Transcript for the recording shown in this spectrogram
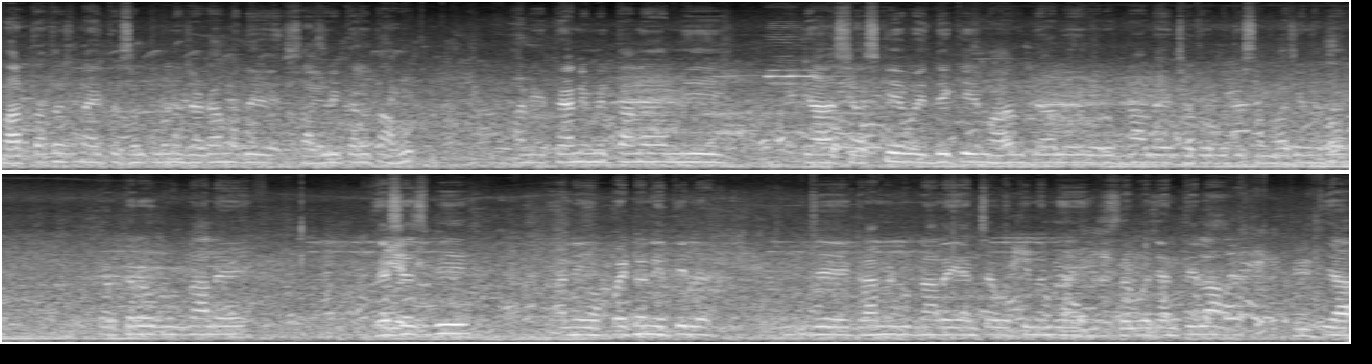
भारतातच नाही तर संपूर्ण जगामध्ये साजरी करत आहोत. आणि त्यानिमित्तानं मी या शासकीय वैद्यकीय महाविद्यालय रुग्णालय छत्रपती संभाजीनगर कर्करोग रुग्णालय एस एस बी आणि पैठण येथील जे ग्रामीण रुग्णालय यांच्या वतीनं मी सर्व जनतेला या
